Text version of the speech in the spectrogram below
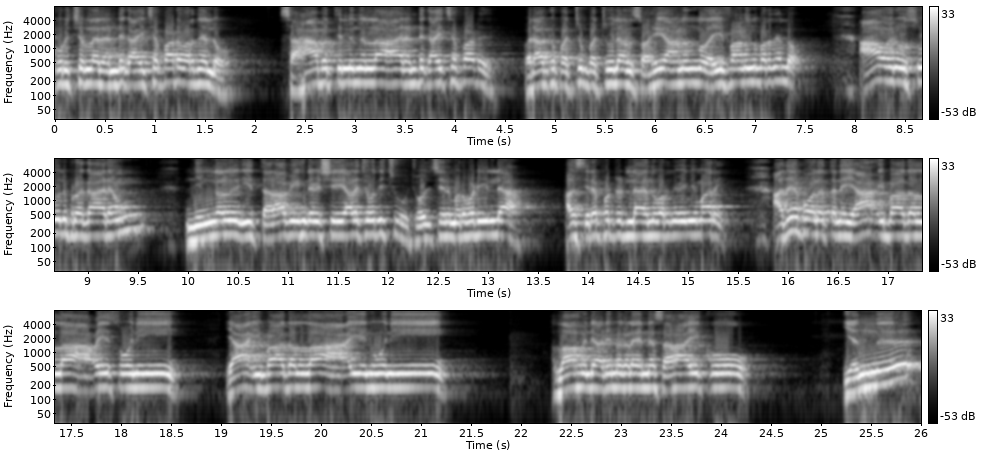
കുറിച്ചുള്ള രണ്ട് കാഴ്ചപ്പാട് പറഞ്ഞല്ലോ. സഹാബത്തിൽ നിന്നുള്ള ആ രണ്ട് കാഴ്ചപ്പാട് ഒരാൾക്ക് പറ്റും പറ്റൂല സഹിയാണെന്ന് ലൈഫാണെന്ന് പറഞ്ഞല്ലോ. ആ ഒരു ഉസൂൽ പ്രകാരം നിങ്ങൾ ഈ തറാവീഹിന്റെ വിഷയം ഇയാൾ ചോദിച്ചു. ചോദിച്ചതിന് മറുപടിയില്ല. അത് സ്ഥിരപ്പെട്ടിട്ടില്ല എന്ന് പറഞ്ഞു കഴിഞ്ഞ് മാറി. അതേപോലെ തന്നെ യാ ഇബാദല്ലോനി യാ ഇബാദല്ലൂനി അള്ളാഹുവിന്റെ അടിമകളെ എന്നെ സഹായിക്കൂ. എന്ന്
